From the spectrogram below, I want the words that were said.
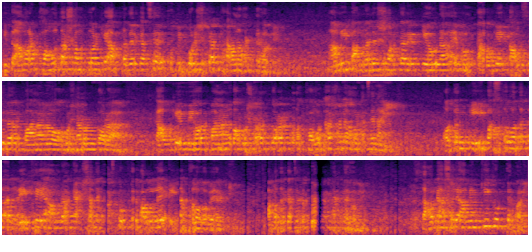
কিন্তু আমার ক্ষমতা সম্পর্কে আপনাদের কাছে খুবই পরিষ্কার ধারণা থাকতে হবে। আমি বাংলাদেশ সরকারের কেউ না এবং কাউকে কাউন্সিলর বানানো, অপসারণ করা কাউকে মেয়র বানানো, অপসারণ করার কোনো ক্ষমতা আসলে আমার কাছে নাই। অতএব এই বাস্তবতাটা রেখে আমরা একসাথে কাজ করতে পারলে এটা ভালো হবে আর কি। আমাদের কাছে পরিষ্কার থাকতে হবে। তাহলে আসলে আমি কি করতে পারি?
